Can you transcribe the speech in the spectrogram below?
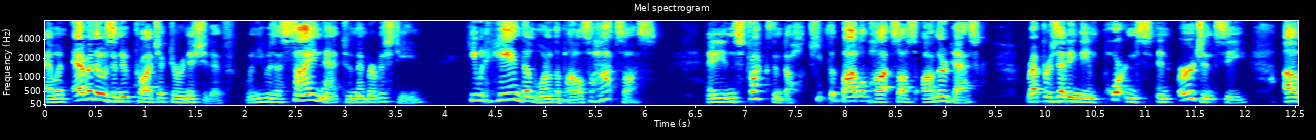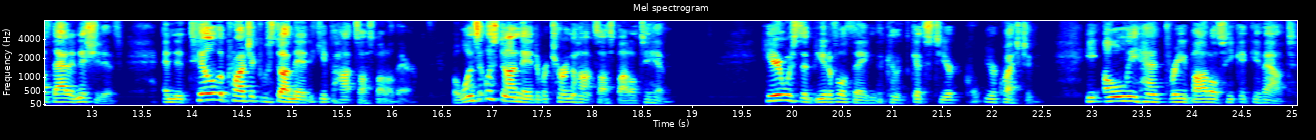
And whenever there was a new project or initiative, when he was assigned that to a member of his team, he would hand them one of the bottles of hot sauce. And he'd instruct them to keep the bottle of hot sauce on their desk, representing the importance and urgency of that initiative. And until the project was done, they had to keep the hot sauce bottle there. But once it was done, they had to return the hot sauce bottle to him. Here was the beautiful thing that kind of gets to your, your question. He only had three bottles he could give out.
